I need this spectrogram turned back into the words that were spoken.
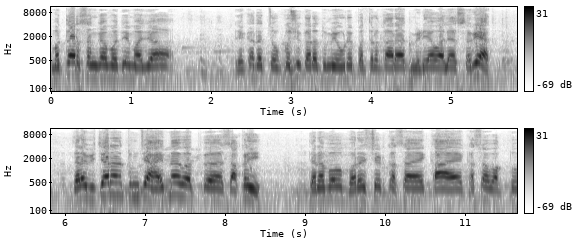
मतदारसंघामध्ये माझ्या एखादा चौकशी करा तुम्ही एवढे पत्रकार आहात मीडियावाल्या सगळ्यात. त्याला विचारा ना तुमचे आहेत ना साखळी? त्यांना बाबा भरत शेठ कसा आहे काय आहे कसा वागतो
